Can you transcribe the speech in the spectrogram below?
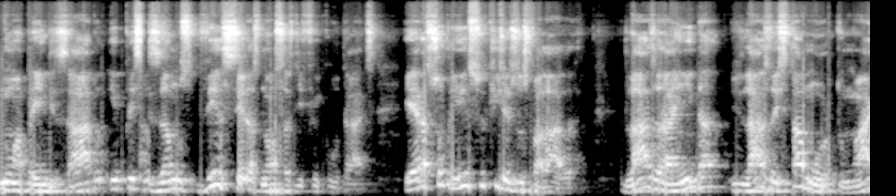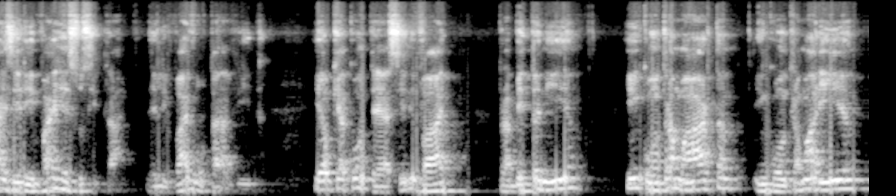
num aprendizado e precisamos vencer as nossas dificuldades. E era sobre isso que Jesus falava. Lázaro ainda, Lázaro está morto, mas ele vai ressuscitar, ele vai voltar à vida. E é o que acontece, ele vai para Betania, encontra Marta, encontra Maria,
